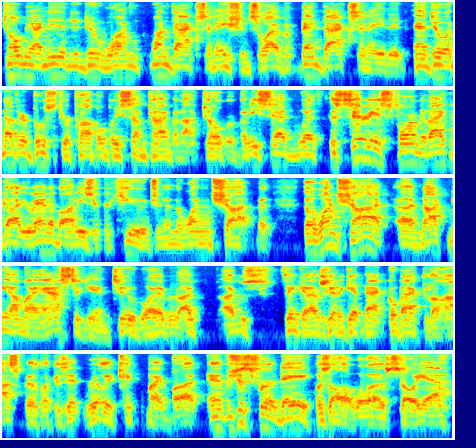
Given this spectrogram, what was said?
told me I needed to do one one vaccination, so I've been vaccinated and do another booster probably sometime in October. But he said with the serious form that I got, your antibodies are huge, and then the one shot, but the one shot uh, knocked me on my ass again too. Boy, I, I I was thinking I was going to get back, go back to the hospital because it really kicked my butt. And it was just for a day, was all it was. So yeah.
